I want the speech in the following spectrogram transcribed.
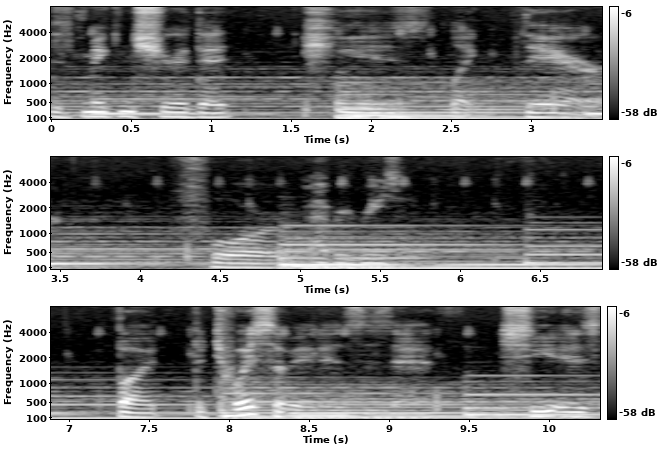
is making sure that he is, like, there for every reason. But the twist of it is, is that she is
